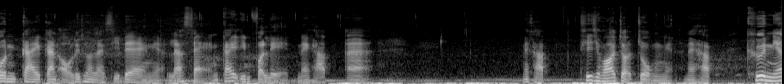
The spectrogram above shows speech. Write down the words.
กลไกการออกฤทธิ์ของแสงสีแดงเนี่ยและแสงใกล้อินฟราเรดนะครับอ่านะครับที่เฉพาะเจาะจงเนี่ยนะครับคลื่นนี้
